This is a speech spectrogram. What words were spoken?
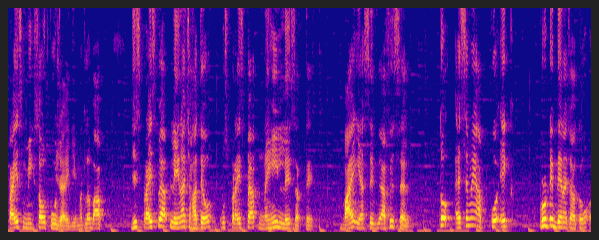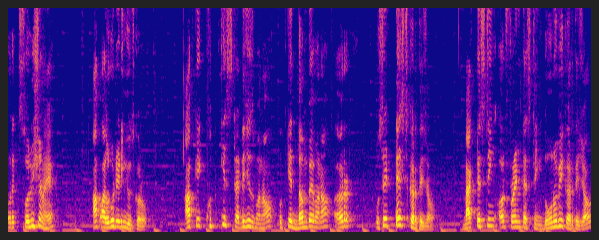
प्राइस मिक्स आउट हो जाएगी। मतलब आप जिस प्राइस पे आप लेना चाहते हो, उस प्राइस पे आप नहीं ले सकते। बाय या या फिर सेल तो ऐसे में आपको एक प्रो टिप देना चाहता हूँ और एक सोल्यूशन है, आप अल्गो ट्रेडिंग यूज़ करो। आपके खुद की स्ट्रेटजीज बनाओ, खुद के दम पे बनाओ और उसे टेस्ट करते जाओ। बैक टेस्टिंग और फ्रंट टेस्टिंग दोनों भी करते जाओ,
